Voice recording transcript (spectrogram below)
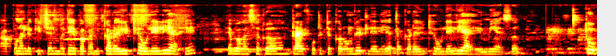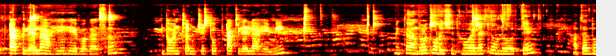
आपण आलं किचनमध्ये हे बघा मी कढई ठेवलेली आहे. हे बघा सगळं ड्रायफ्रूट इथे करून घेतलेली आहे. आता कढई ठेवलेली आहे मी असं. तूप टाकलेलं आहे. हे बघा असं. दोन चमचे तूप टाकलेलं आहे मी. मी तांदूळ थोडेसे धुवायला ठेवले होते. आता धु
